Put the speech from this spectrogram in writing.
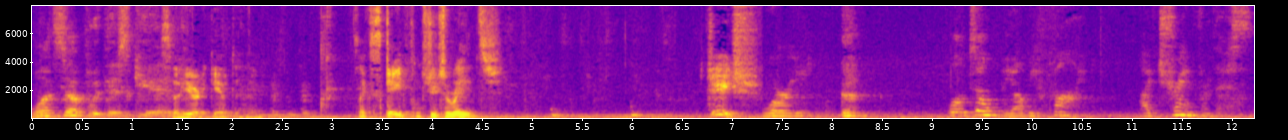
What's up with this kid? So you already gave it to him. It's like Skate from Streets of Rage. Jeesh. Worry. Well, don't be. I'll be fine. I trained for this.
